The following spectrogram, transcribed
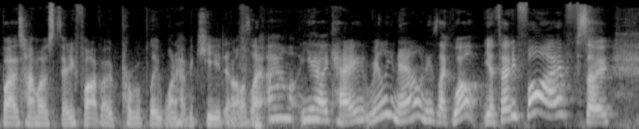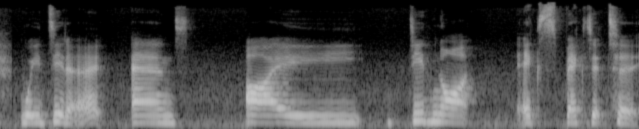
by the time I was 35, I would probably want to have a kid. And I was like, oh, yeah, okay, really now? And he's like, well, you're 35. So we did it, and I did not expect it to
